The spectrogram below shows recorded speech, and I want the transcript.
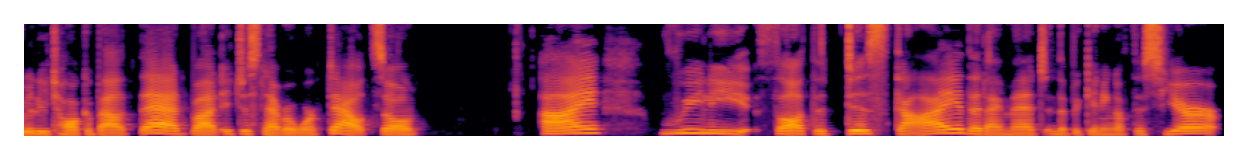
really talk about that, but it just never worked out. So I really thought that this guy that I met in the beginning of this year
